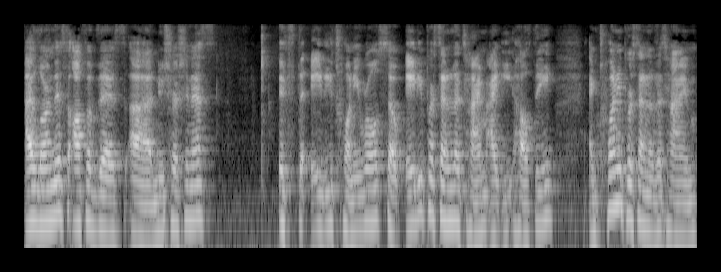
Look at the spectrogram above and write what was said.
I learned this off of this uh, nutritionist. It's the 80-20 rule. So 80% of the time I eat healthy and 20% of the time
